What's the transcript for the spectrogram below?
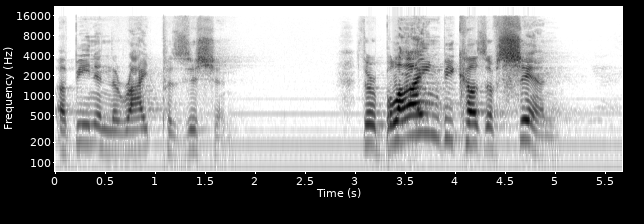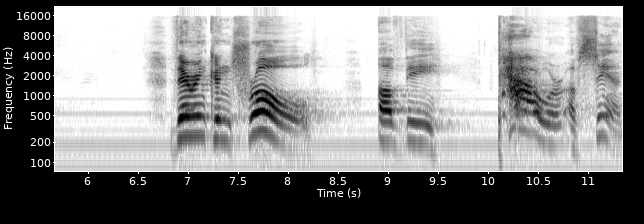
of being in the right position. They're blind because of sin. They're in control of the power of sin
